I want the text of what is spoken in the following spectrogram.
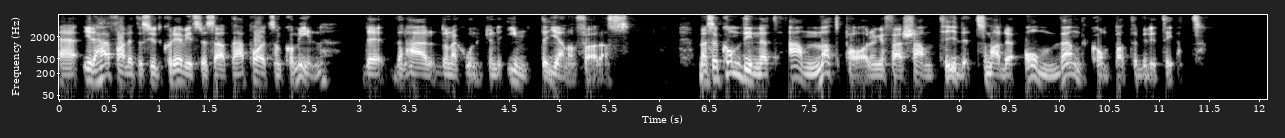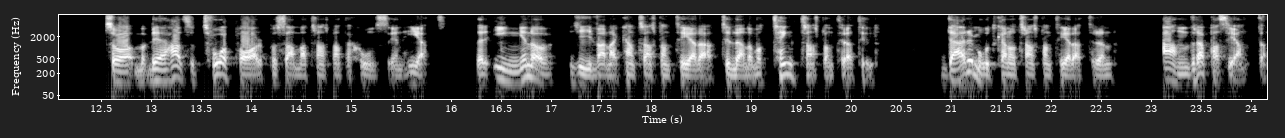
Eh, I det här fallet i Sydkorea visade det sig att det här paret som kom in, det, den här donationen kunde inte genomföras. Men så kom det in ett annat par ungefär samtidigt som hade omvänd kompatibilitet. Så det är alltså två par på samma transplantationsenhet där ingen av givarna kan transplantera till den de har tänkt transplantera till. Däremot kan de transplantera till den andra patienten.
